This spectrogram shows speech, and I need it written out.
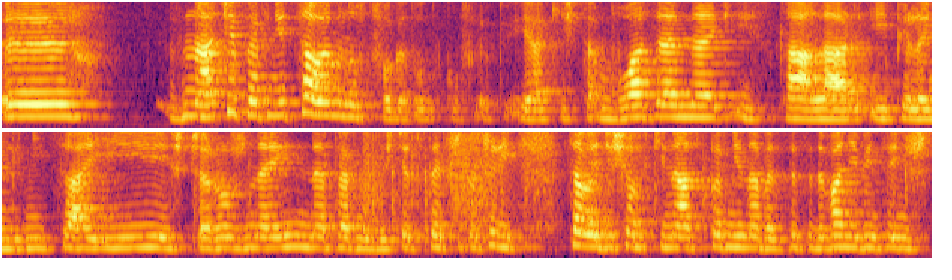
Yy, znacie pewnie całe mnóstwo gatunków ryb. Jakiś tam błazenek, i skalar, i pielęgnica, i jeszcze różne inne. Pewnie byście tutaj przytoczyli całe dziesiątki nazw, pewnie nawet zdecydowanie więcej niż,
